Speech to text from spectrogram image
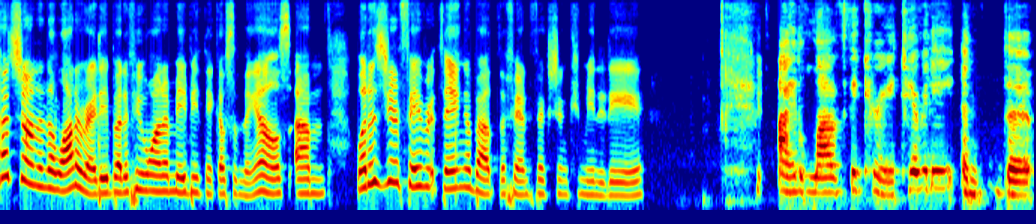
touched on it a lot already, but if you want to maybe think of something else, um, what is your favorite thing about the fan fiction community? I love the creativity and the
